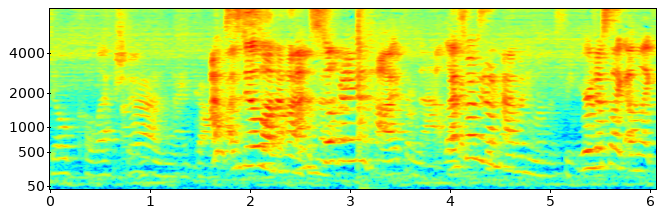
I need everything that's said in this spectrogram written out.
dope collection. Oh my god! I'm still on a high I'm from still that. riding a high from that. Like, That's why I'm we don't so- have anyone this week. We're just like I'm like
